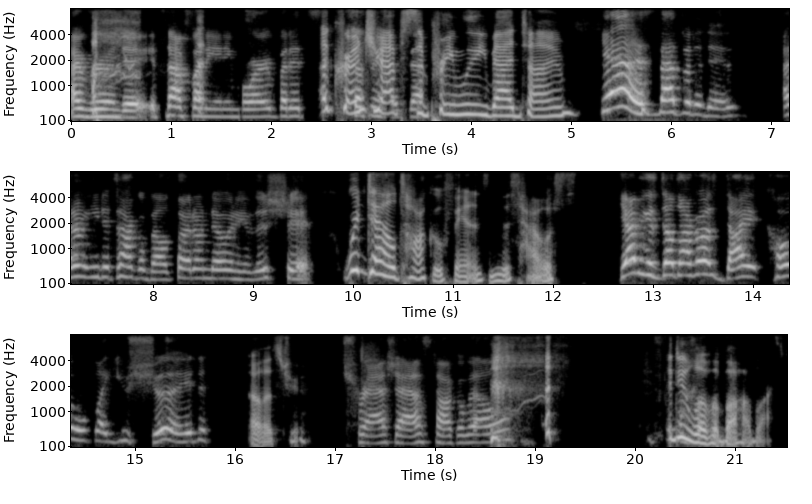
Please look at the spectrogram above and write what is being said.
I ruined it. It's not funny anymore, but it's a crunch wrap like supremely bad time Yes, that's what it is. I don't eat at Taco Bell, so I don't know any of this shit. we're del taco fans in this house Yeah, because Del Taco has Diet Coke, like you should. oh that's true Trash ass Taco Bell. i do love a baja blast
